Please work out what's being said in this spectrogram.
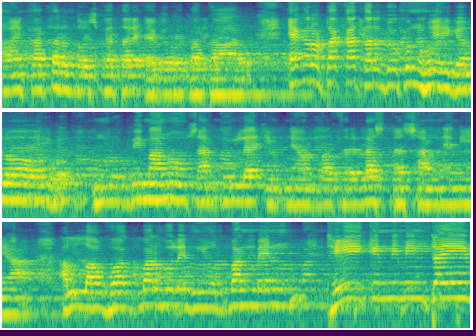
নয় কাতার, দশ কাতার, এগারো কাতার। এগারোটা কাতার যখন হয়ে গেল, মুরব্বী মানুষ আব্দুল্লাহ ইবনে আব্বাসের লাশটা সামনে নিয়া আল্লাহ আকবার বলে নিয়ত বানবেন। ঠিক ইন টাইম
